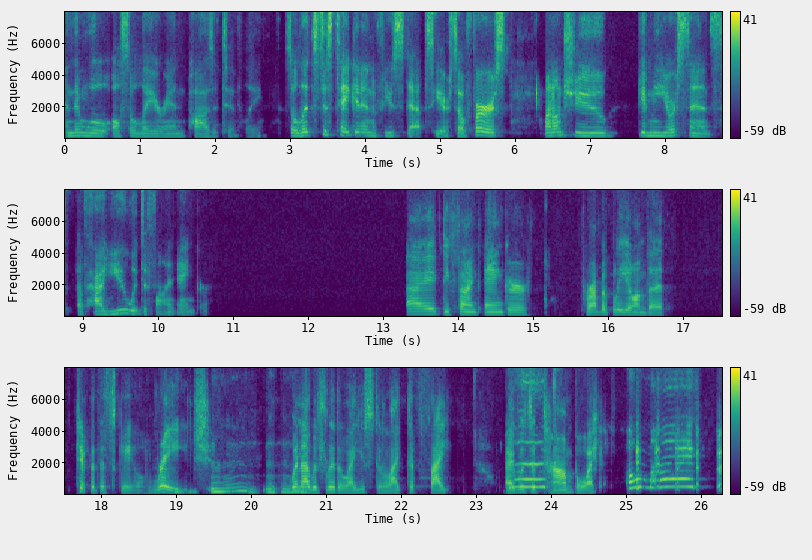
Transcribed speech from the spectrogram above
And then we'll also layer in positively. So let's just take it in a few steps here. So, first, why don't you give me your sense of how you would define anger? I defined anger probably on the tip of the scale, rage. Mm-hmm. When I was little, I used to like to fight. I was a tomboy. oh my,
